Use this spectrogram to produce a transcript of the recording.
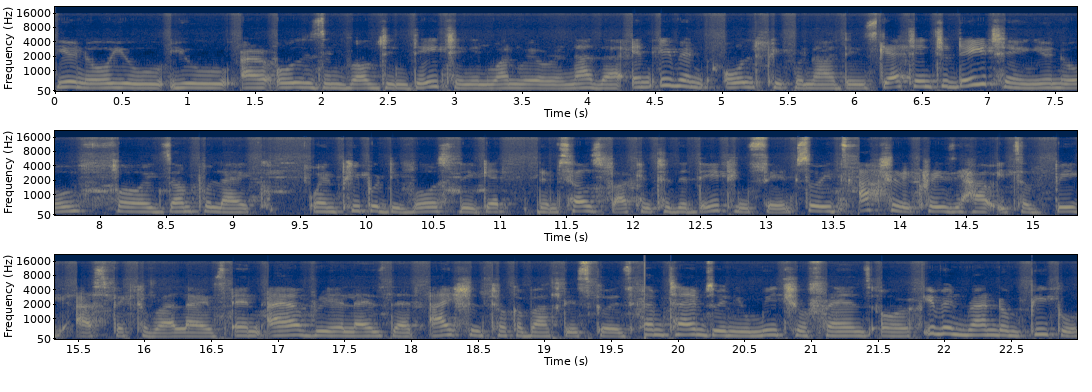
you know, you, you are always involved in dating in one way or another. And even old people nowadays get into dating, you know. For example, like when people divorce, they get themselves back into the dating scene. So it's actually crazy how it's a big aspect of our lives. And I have realized that I should talk about this because sometimes when you meet your friends or even random people,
